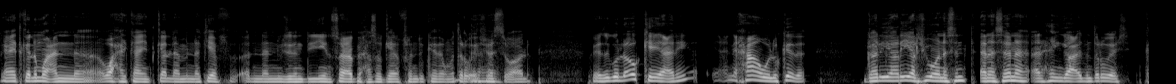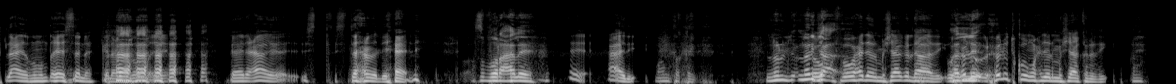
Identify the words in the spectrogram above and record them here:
كانوا يتكلموا عن واحد كان يتكلم إنه كيف إن النيوزيلنديين صعب يحصلوا girlfriend وكذا وما أدري إيش. السوالف فاذا أقول له أوكي يعني يعني حاول وكذا قال لي يا ريال شو أنا سنت أنا سنة الحين قاعد مدري إيش قلت يا 18 سنة كلام 18 يعني عادي است- استحمل يعني. اصبر عليه. إيه، عادي. منطقي. نرجع فواحده من المشاكل هذه. وحلو حلو تكون واحدة من المشاكل ذي إيه.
